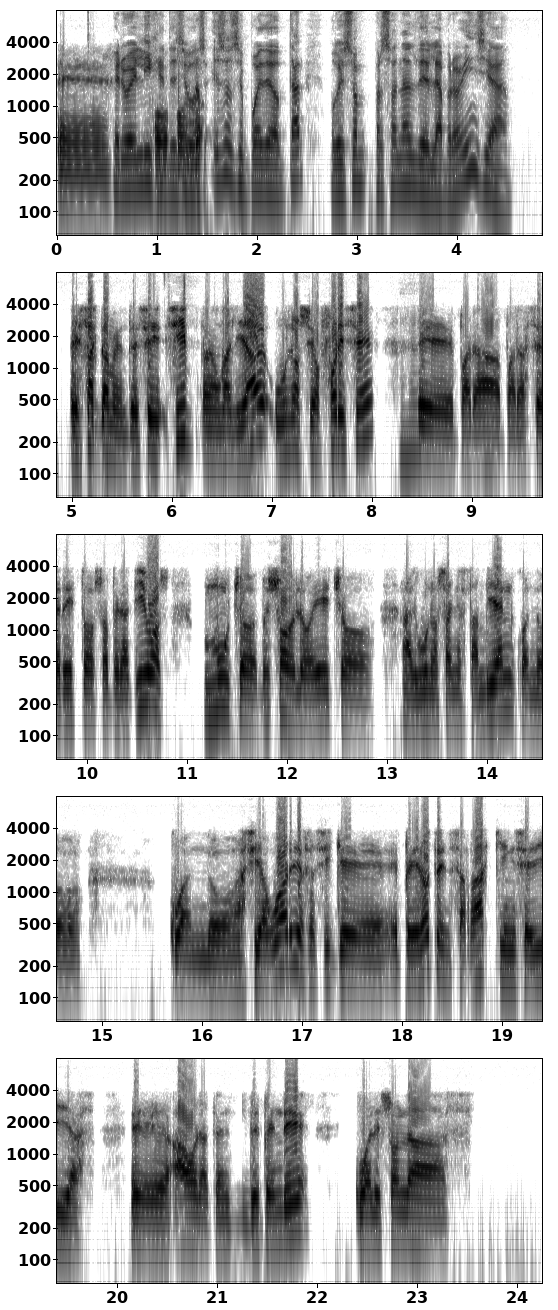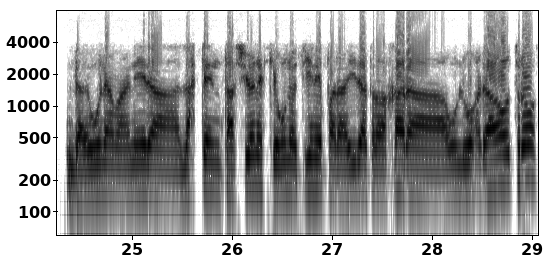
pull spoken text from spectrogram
Eh, Pero eligen, decimos, ¿eso se puede optar porque son personal de la provincia? Exactamente, sí, sí, en realidad uno se ofrece eh, para, para hacer estos operativos, mucho, yo lo he hecho algunos años también cuando cuando hacía guardias, así que, pero te encerrás 15 días. Eh, ahora, depende cuáles son las, de alguna manera, las tentaciones que uno tiene para ir a trabajar a un lugar a otro,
